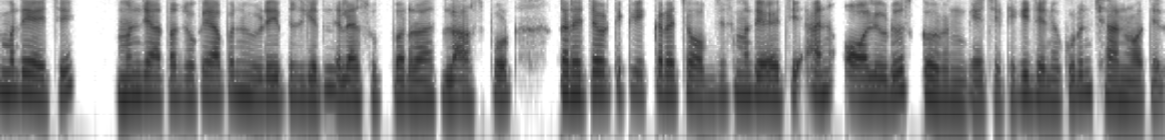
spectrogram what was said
मध्ये यायचे. म्हणजे आता जो काही आपण व्हिडिओ एपिस घेतलेला आहे सुपर लार्ज स्पोर्ट तर ह्याच्यावरती क्लिक करायचे ऑब्जेक्टमध्ये यायचे आणि ऑल व्हिडिओज करून घ्यायचे ठीक आहे? जेणेकरून छान वाटेल.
